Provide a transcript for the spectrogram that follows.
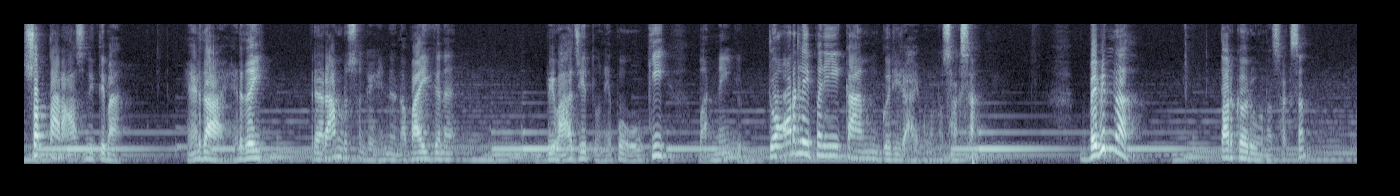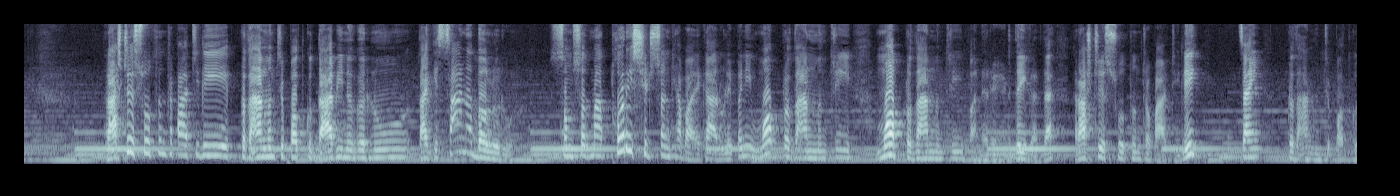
सत्ता राजनीतिमा हिँड्दा हिँड्दै र राम्रोसँग हिँड्न नपाइकन विभाजित हुने पो हो कि भन्ने यो डरले पनि काम गरिरहेको हुनसक्छ विभिन्न तर्कहरू हुन सक्छन्। राष्ट्रिय स्वतन्त्र पार्टीले प्रधानमन्त्री पदको दावी नगर्नु ताकि साना दलहरू संसदमा थोरै सिट सङ्ख्या भएकाहरूले पनि म प्रधानमन्त्री म प्रधानमन्त्री भनेर हिँड्दै गर्दा राष्ट्रिय स्वतन्त्र पार्टीले चाहिँ प्रधानमन्त्री पदको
